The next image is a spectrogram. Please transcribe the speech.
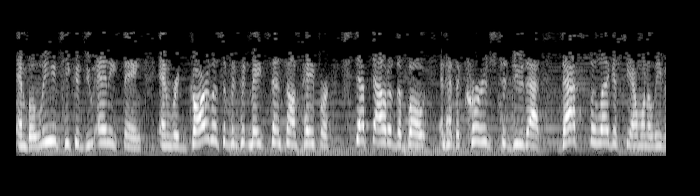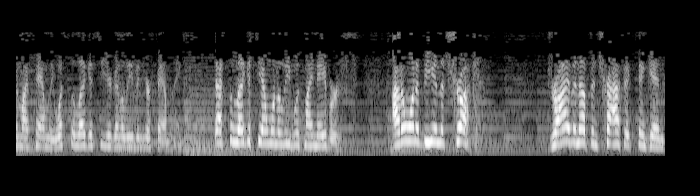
and believed he could do anything, and regardless of if it made sense on paper, stepped out of the boat and had the courage to do that. That's the legacy I want to leave in my family. What's the legacy you're going to leave in your family? That's the legacy I want to leave with my neighbors. I don't want to be in the truck driving up in traffic thinking,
